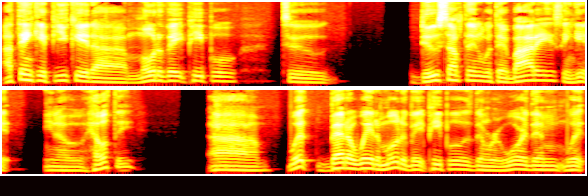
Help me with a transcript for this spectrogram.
I think if you could uh, motivate people to do something with their bodies and get you know healthy, um, what better way to motivate people than reward them with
